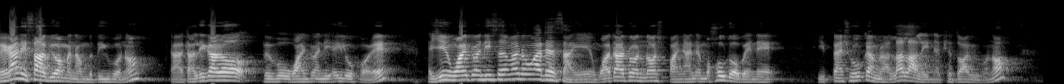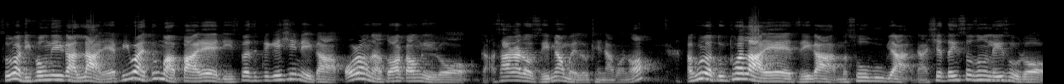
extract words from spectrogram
ဘယ်ကနေစပြောမှန်းတော့မသိဘူးပေါ့နော်ဒါဒါလေးကတော့ Vivo Y28 လို့ခေါ်တယ်အရင် Y27 တုန်းကတက်ဆိုင်ရင် water drop notch ဘာညာနဲ့မဟုတ်တော့ဘဲနဲ့ဒီပန်ရှိုးကင်မရာလှလှလေးနဲ့ဖြစ်သွားပြီပေါ့နော်ဆိုတော့ဒီဖုန်းလေးကလှတယ်ပြီးတော့သူ့မှာပါတဲ့ဒီ specification တွေက all rounder သွားကောင်းနေတော့ဒါအစားကတော့ဈေးမြောက်မယ်လို့ထင်တာပေါ့နော်အခုတော့သူထွက်လာတဲ့ဈေးကမဆိုးဘူးဗျဒါ၈သိန်းစုံစုံလေးဆိုတော့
